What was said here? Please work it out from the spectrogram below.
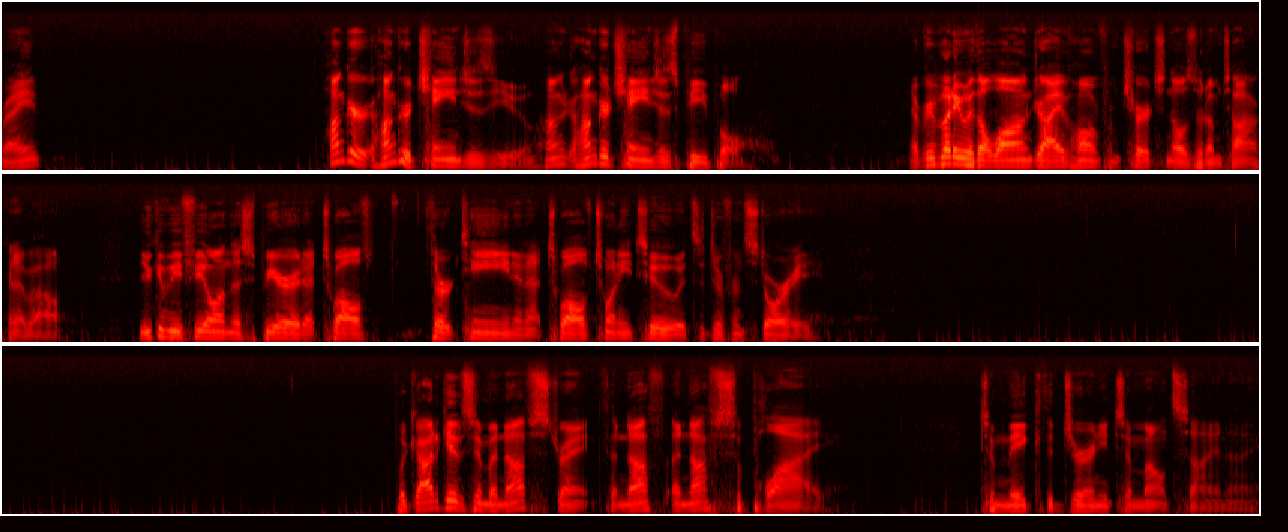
right? Hunger, hunger changes you. Hunger, hunger changes people. Everybody with a long drive home from church knows what I'm talking about. You can be feeling the spirit at 12, 13, and at 12, 22, it's a different story. But God gives him enough strength, enough, enough supply to make the journey to Mount Sinai.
